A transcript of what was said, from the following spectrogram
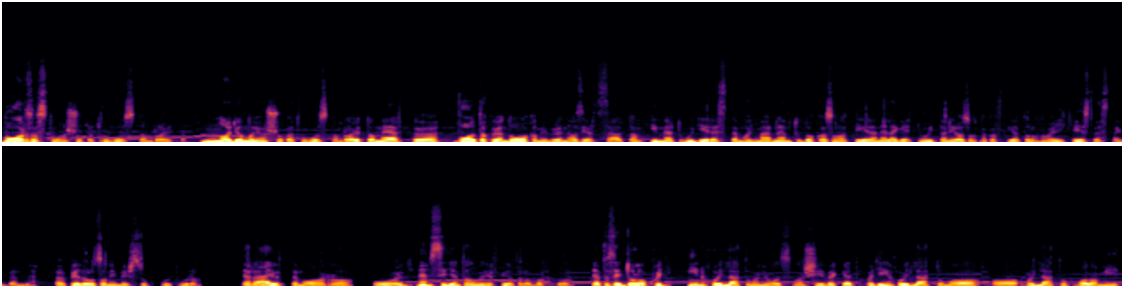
borzasztóan sokat rugóztam rajta. Nagyon-nagyon sokat rugóztam rajta, mert voltak olyan dolgok, amiből én azért szálltam ki, mert úgy éreztem, hogy már nem tudok azon a téren eleget nyújtani azoknak a fiataloknak, akik részt vesznek benne. Például az animés szubkultúra. De rájöttem arra, hogy nem szégyen tanulni a fiatalabbaktól. Tehát az egy dolog, hogy én hogy látom a 80-as éveket, vagy én hogy látom a, a hogy látok valamit,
